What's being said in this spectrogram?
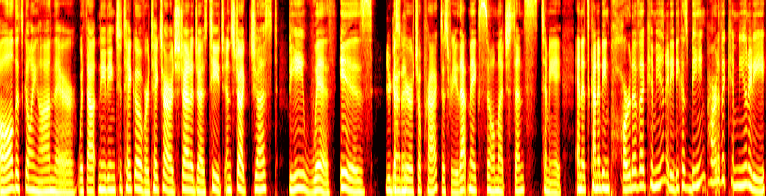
all that's going on there without needing to take over, take charge, strategize, teach, instruct, just be with is You a got it. spiritual practice for you. That makes so much sense to me. And it's kind of being part of a community because being part of a community,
